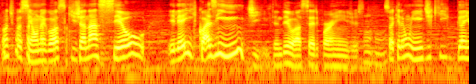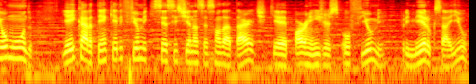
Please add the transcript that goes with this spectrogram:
Então, tipo assim, é um negócio que já nasceu. Ele é quase indie, entendeu? A série Power Rangers. Uhum. Só que ele é um indie que ganhou o mundo. E aí, cara, tem aquele filme que você assistia na sessão da tarde, que é Power Rangers, o filme, primeiro que saiu.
